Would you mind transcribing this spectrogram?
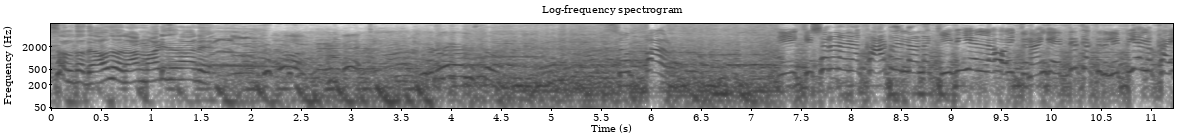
ಬಸ್ ಅಲ್ತದೆ ಹೌದು ನಾನು ಮಾಡಿದ್ದು ನಾನೇ. ಸೂಪರ್. ಈ ಕಿಶೋರ ನನ್ನ ಕಾಟದಿಂದ ನನ್ನ ಕಿವಿ ಎಲ್ಲ ಹೋಯ್ತು. ನಂಗೆ ಎದ್ರಿಕಾಗ್ತದೆ ಲಿಪಿಯನ್ನು ಕೈ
